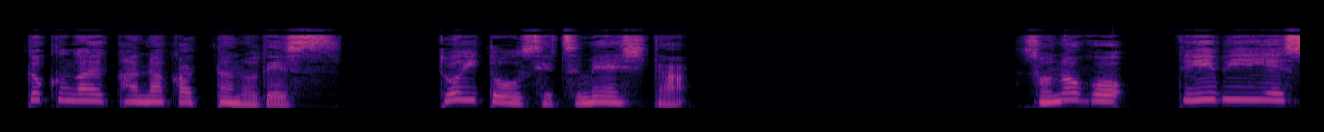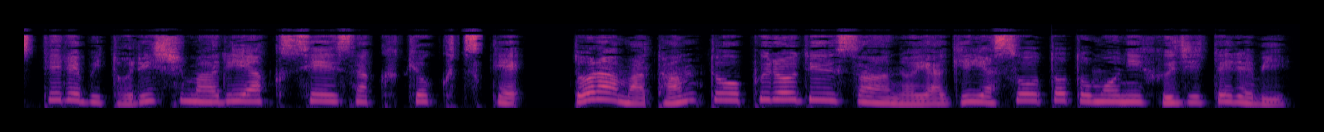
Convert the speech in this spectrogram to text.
得がいかなかったのです。と意図を説明した。その後、TBS テレビ取締役制作局付、ドラマ担当プロデューサーの八木康夫と共にフジテレビ、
